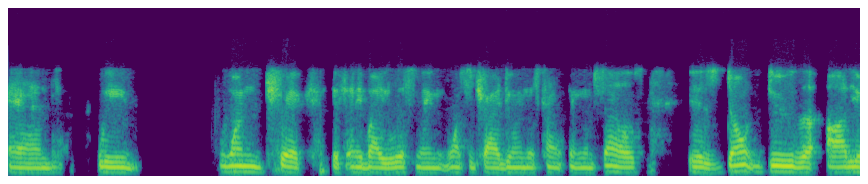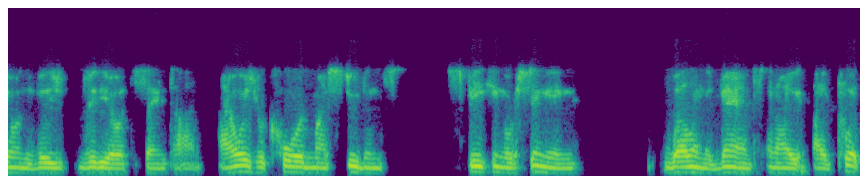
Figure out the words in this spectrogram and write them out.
And we, one trick, if anybody listening wants to try doing this kind of thing themselves, is don't do the audio and the video at the same time. I always record my students speaking or singing well in advance, and I, I put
